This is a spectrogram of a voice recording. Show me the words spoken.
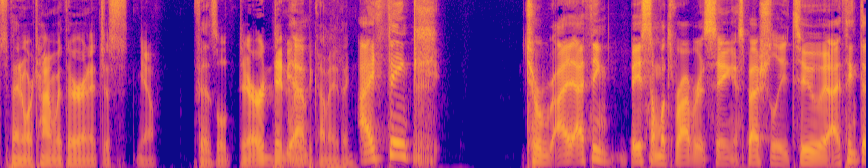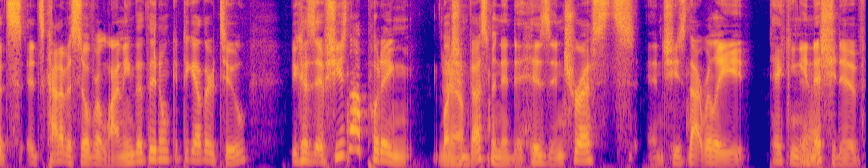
spend more time with her and it just, you know, fizzled or didn't Yeah. really become anything. I think to I, I think based on what Robert's saying, especially too, I think that's it's kind of a silver lining that they don't get together too, because if she's not putting much Yeah. investment into his interests and she's not really taking initiative,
